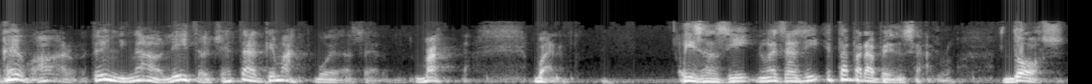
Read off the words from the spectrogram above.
Qué bárbaro, estoy indignado, listo, ya está, ¿qué más puedo hacer? Basta. Bueno, es así, no es así, está para pensarlo. Dos,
